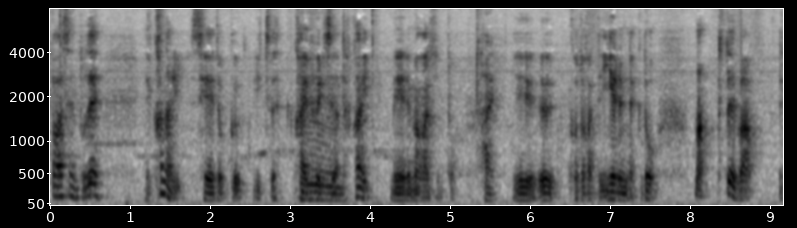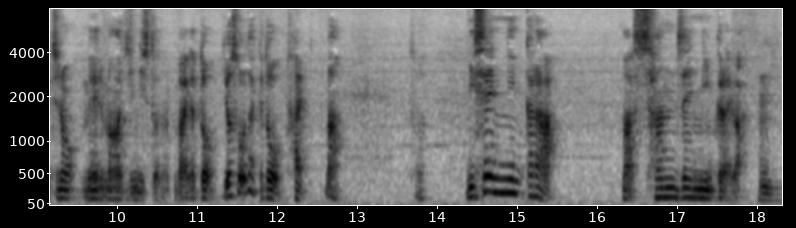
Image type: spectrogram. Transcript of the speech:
10%でえかなり精読率開封率が高いメールマガジンとはいいうことが言えるんだけど、まあ、例えばうちのメールマガジンリストの場合だと予想だけど、はい。まあ、その2000人から、まあ、3000人くらいがうん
